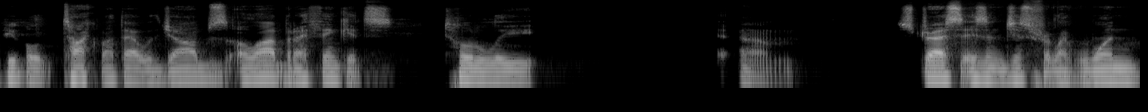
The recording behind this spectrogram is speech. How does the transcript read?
people talk about that with jobs a lot, but I think it's totally um stress isn't just for like one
